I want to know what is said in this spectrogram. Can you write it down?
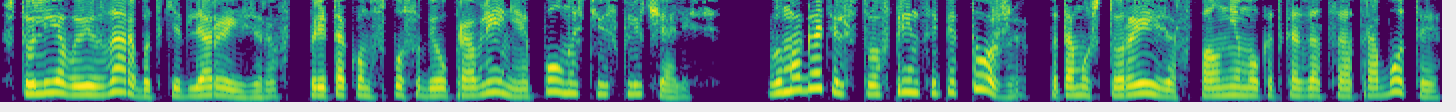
что левые заработки для рейзеров при таком способе управления полностью исключались. Вымогательство, в принципе, тоже, потому что рейзер вполне мог отказаться от работы,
